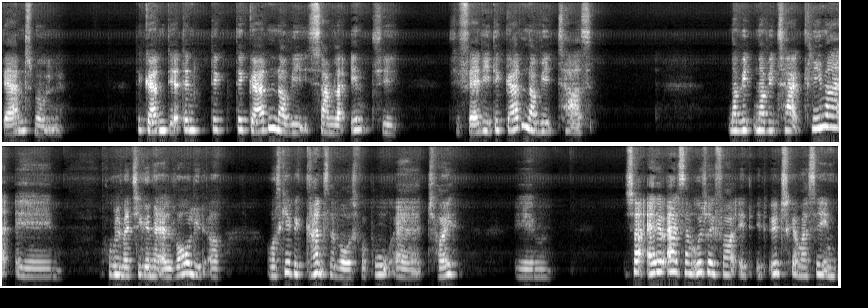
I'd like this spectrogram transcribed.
verdensmålene. Det gør den der. Den, det, det gør den, når vi samler ind til, til fattige. Det gør den, når vi tager os, når vi, når vi tager klimaproblematikkerne øh, alvorligt og, og måske begrænser vores forbrug af tøj. Øh, så er det jo alt sammen udtryk for et, et ønske om at se en,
